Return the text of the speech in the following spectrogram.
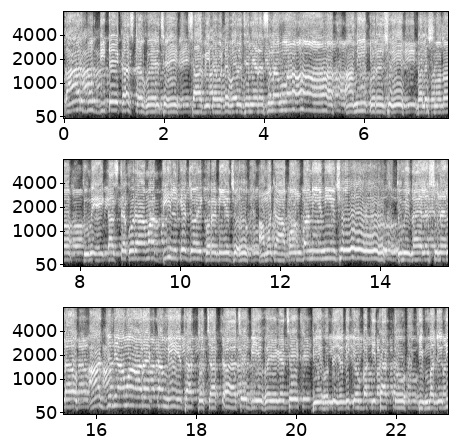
কার বুদ্ধিতে কাজটা হয়েছে? সাহাবিটা ওটা বলছেন রাসূলুল্লাহ, আমি করেছি। বলে, শোনো, তুমি এই কাজটা করে আমার দিলকে জয় করে নিয়েছো। আমাকে আপন বানিয়ে নিয়েছো। তুমি তাইলে শুনে নাও, আজ যদি আমার একটা মেয়ে থাকতো, চারটা আছে, বিয়ে হয়ে গেছে, বিয়ে হতে যদি কেউ বাকি থাকতো, কিংবা যদি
